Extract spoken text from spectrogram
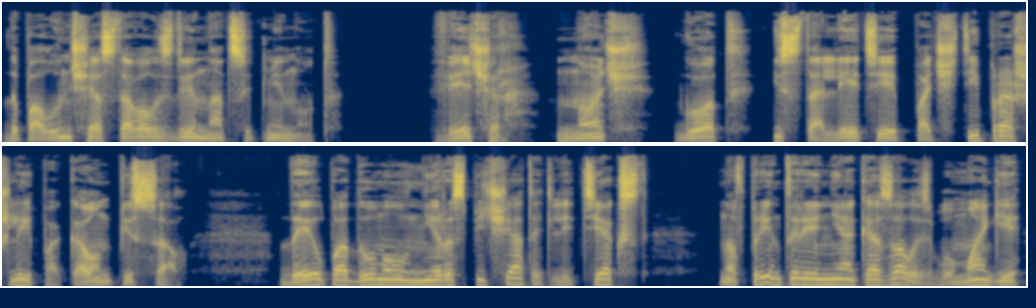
До полуночи оставалось двенадцать минут. Вечер, ночь, год и столетие почти прошли, пока он писал. Дейл подумал, не распечатать ли текст, но в принтере не оказалось бумаги,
